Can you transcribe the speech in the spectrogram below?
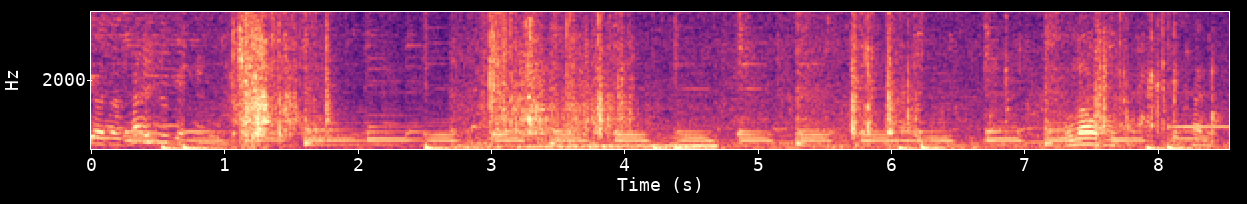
여자 살조개. 누나하고 괜찮을까?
